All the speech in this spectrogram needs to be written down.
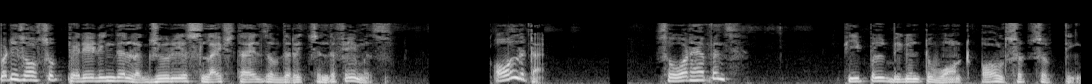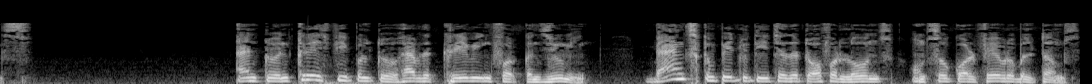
but is also parading the luxurious lifestyles of the rich and the famous. All the time. So what happens? People begin to want all sorts of things. And to encourage people to have the craving for consuming, banks compete with each other to offer loans on so-called favorable terms,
